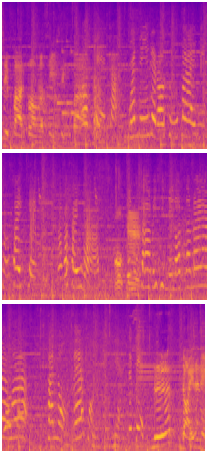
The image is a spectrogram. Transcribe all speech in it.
40 บาทกล่องละ 40 บาโอทเคค่ะ วันนี้เดี๋ยวเราซื้อไปมีทั้งไส้เค็มแล้วก็ไส้หวานโอเคเดี๋ยวหนูจะเอาไปชิมในรถนะแม่ว่าขนมแม่สมจิตเนี่ยจะเด็ดหรือดอยนั่นเอ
